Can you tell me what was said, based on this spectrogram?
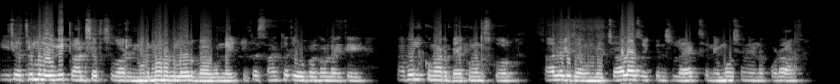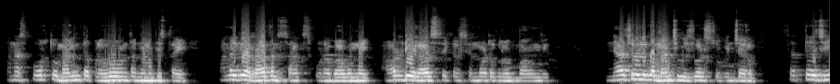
ఈ చిత్రంలో ఇవి కాన్సెప్ట్స్ వారి నిర్మాణ విలువలు బాగున్నాయి. ఇంకా సాంకేతిక విభాగంలో అయితే కపిల్ కుమార్ బ్యాక్గ్రౌండ్ స్కోర్ సాలిడ్గా ఉంది. చాలా సీక్వెన్స్లో యాక్షన్ ఎమోషన్ అయినా కూడా తన స్కోర్తో మరింత ప్రభావవంతంగా కనిపిస్తాయి. అలాగే రాధన్ సాంగ్స్ కూడా బాగున్నాయి. ఆల్రెడీ రాజశేఖర్ సినిమాటోగ్రఫీ బాగుంది. న్యాచురల్గా మంచి విజువల్స్ చూపించారు. సత్యజీ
